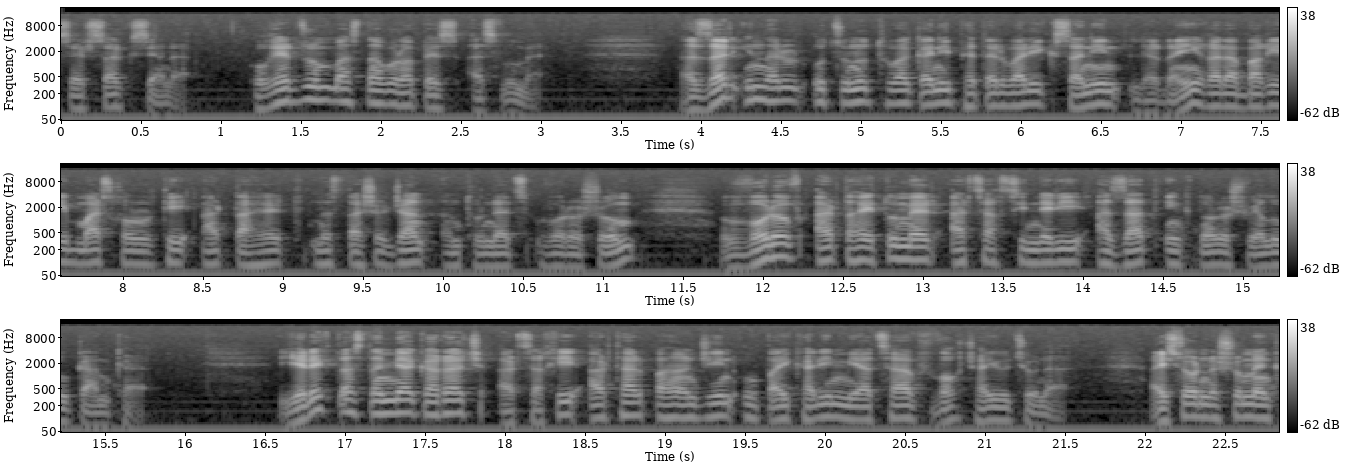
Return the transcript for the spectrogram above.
Սերժ Սարգսյանը։ Ուղերձում մասնավորապես ասվում է. 1988 թվականի փետրվարի 20-ին Լեռնային Ղարաբաղի մարզխորհրդի արտահերտ նստաշրջան ընդունեց որոշում, որով արտահայտում էր արցախցիների ազատ ինքնորոշվելու կամքը։ Երեք տասնամյակ առաջ Արցախի արդար պահանջին ու պայքարին միացավ ողջ հայությունը։ Այսօր նշում ենք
